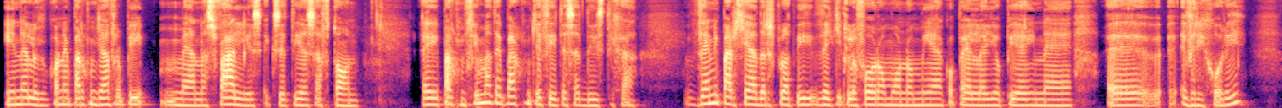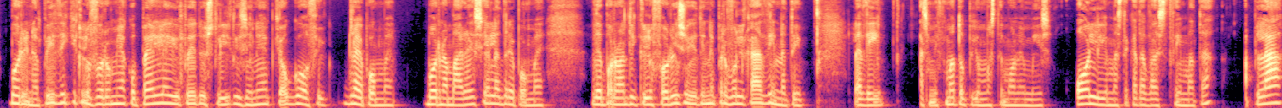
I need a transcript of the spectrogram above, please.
είναι λογικό να υπάρχουν και άνθρωποι με ανασφάλειες εξαιτίας αυτών. Ε, υπάρχουν θύματα, υπάρχουν και θύτες αντίστοιχα. Δεν υπάρχει άντρας που θα πει δεν κυκλοφορώ μόνο μία κοπέλα η οποία είναι ε, ευρύχωρη. Μπορεί να πει δεν κυκλοφορώ μία κοπέλα η οποία το στυλ της είναι πιο γκόθι. Ντρέπομαι. Μπορεί να μ' αρέσει, αλλά ντρέπομαι. Δεν μπορώ να την κυκλοφορήσω γιατί είναι υπερβολικά αδύνατη. Δηλαδή, ας μην θυματοποιούμαστε μόνο εμείς. Όλοι είμαστε κατά βάση θύματα. Απλά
